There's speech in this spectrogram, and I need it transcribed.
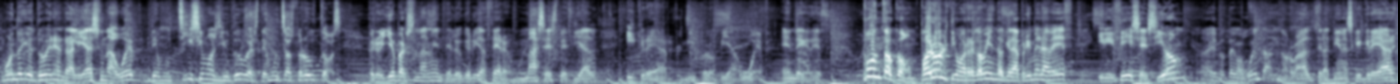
Mundo Youtuber en realidad es una web de muchísimos youtubers, de muchos productos, pero yo personalmente lo he querido hacer más especial y crear mi propia web en degrez.com. Por último, recomiendo que la primera vez iniciéis sesión, Ay, no tengo cuenta, normal, te la tienes que crear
